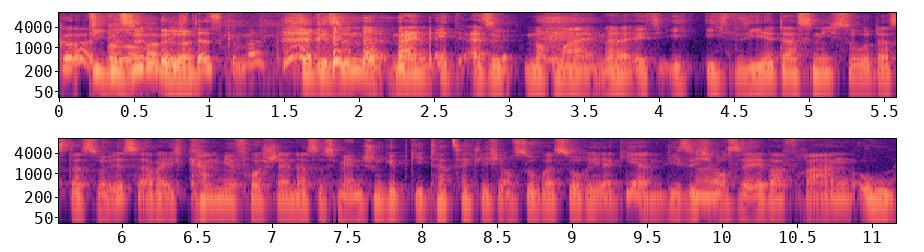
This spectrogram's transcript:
Gott, die gesündere. Ich das gemacht? Die gesündere. Nein, also nochmal, ne? Ich, ich, ich sehe das nicht so, dass das so ist, aber ich kann mir vorstellen, dass es Menschen gibt, die tatsächlich auf sowas so reagieren, die sich ja. auch selber fragen, uh,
